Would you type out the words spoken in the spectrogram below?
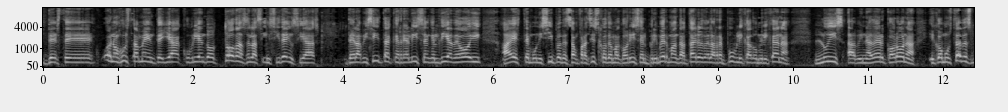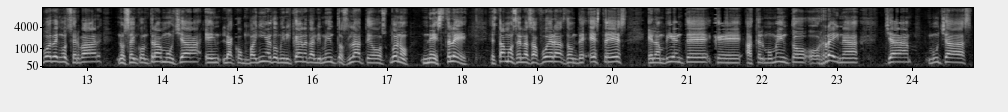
desde, bueno, justamente ya cubriendo todas las incidencias de la visita que realiza en el día de hoy a este municipio de San Francisco de Macorís, el primer mandatario de la República Dominicana, Luis Abinader Corona. Y como ustedes pueden observar, nos encontramos ya en la Compañía Dominicana de Alimentos Lácteos, bueno, Nestlé. Estamos en las afueras donde este es el ambiente que hasta el momento reina ya muchas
